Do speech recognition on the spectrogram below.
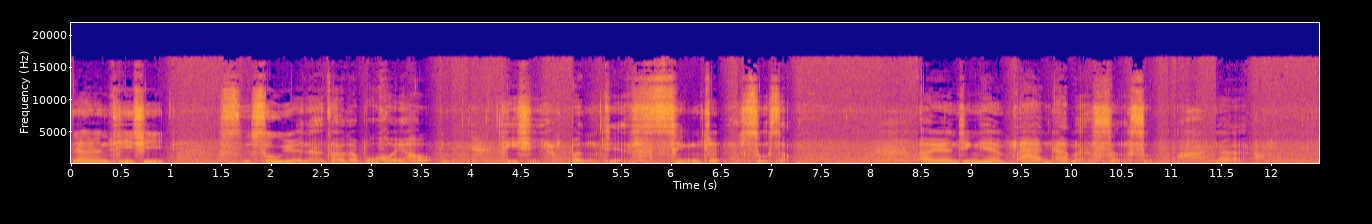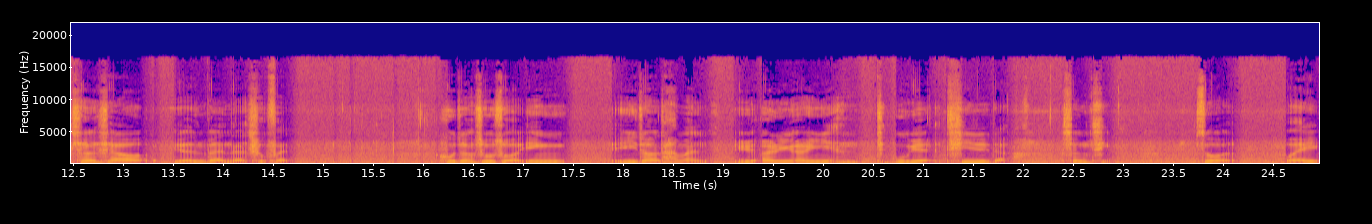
两人提起诉愿呢，遭到驳回后。提起本件行政诉讼，法院今天判他们胜诉，那撤销原本的处分。户政事务所应依照他们于二零二一年五月七日的申请，作为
